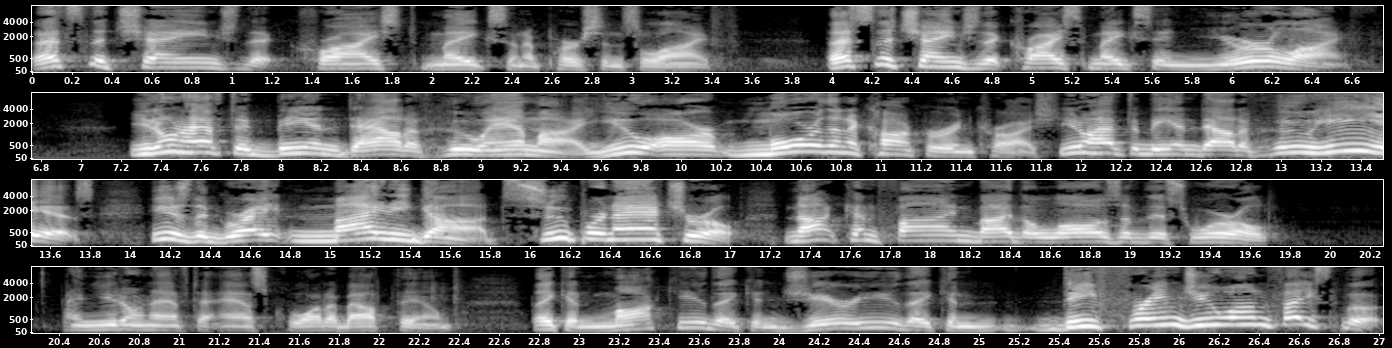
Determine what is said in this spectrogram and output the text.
That's the change that Christ makes in a person's life. That's the change that Christ makes in your life. You don't have to be in doubt of who am I. You are more than a conqueror in Christ. You don't have to be in doubt of who He is. He is the great, mighty God, supernatural, not confined by the laws of this world. And you don't have to ask, what about them? They can mock you, they can jeer you, they can defriend you on Facebook.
